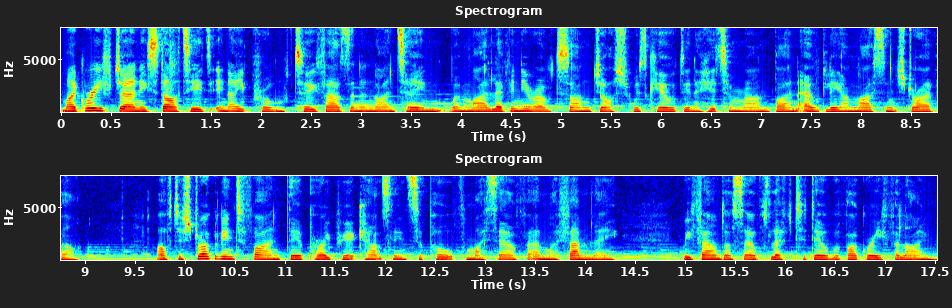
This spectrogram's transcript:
My grief journey started in April 2019 when my 11 year old son Josh was killed in a hit and run by an elderly unlicensed driver. After struggling to find the appropriate counselling support for myself and my family, we found ourselves left to deal with our grief alone.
